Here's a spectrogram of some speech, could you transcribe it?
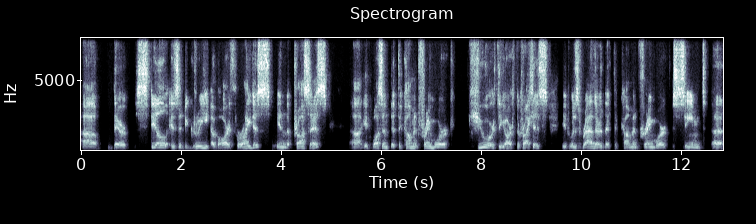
Uh, there still is a degree of arthritis in the process. Uh, it wasn't that the common framework cured the arthritis, it was rather that the common framework seemed uh,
